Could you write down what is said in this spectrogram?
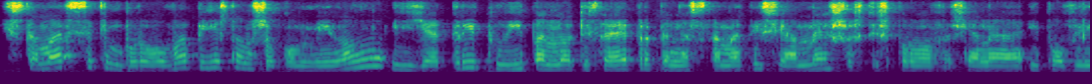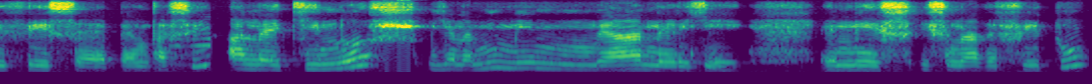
Σταμάτησε την πρόβα, πήγε στο νοσοκομείο. Οι γιατροί του είπαν ότι θα έπρεπε να σταματήσει αμέσως τις πρόβες για να υποβληθεί σε επέμβαση. Αλλά εκείνος, για να μην μείνουμε άνεργοι εμείς οι συνάδελφοί του,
